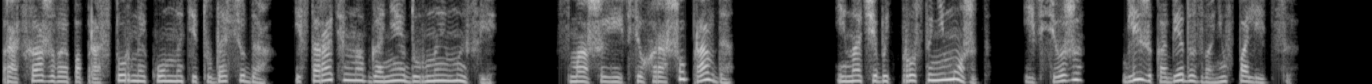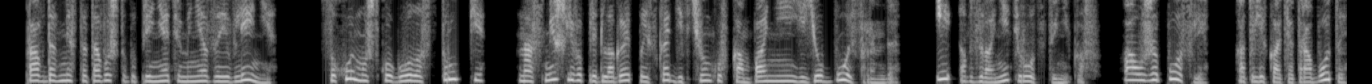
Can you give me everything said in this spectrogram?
расхаживая по просторной комнате туда-сюда и старательно отгоняя дурные мысли. С Машей все хорошо, правда? Иначе быть просто не может. И все же ближе к обеду звоню в полицию. Правда, вместо того, чтобы принять у меня заявление, сухой мужской голос в трубке насмешливо предлагает поискать девчонку в компании ее бойфренда и обзвонить родственников, а уже после отвлекать от работы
